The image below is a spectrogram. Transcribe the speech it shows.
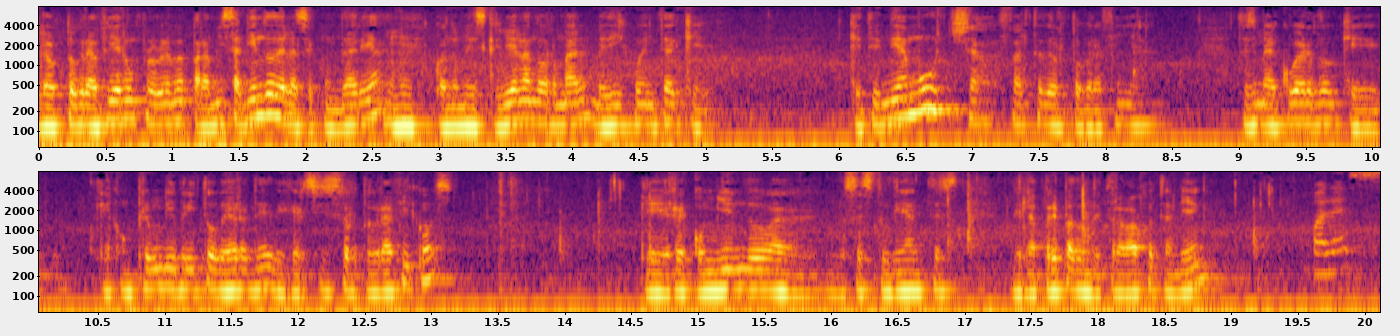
la ortografía era un problema para mí saliendo de la secundaria cuando me inscribí a la normal me di cuenta que que tenía mucha falta de ortografía entonces me acuerdo que, que compré un librito verde de ejercicios ortográficos que recomiendo a los estudiantes de la prepa donde trabajo también. ¿Cuál es?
